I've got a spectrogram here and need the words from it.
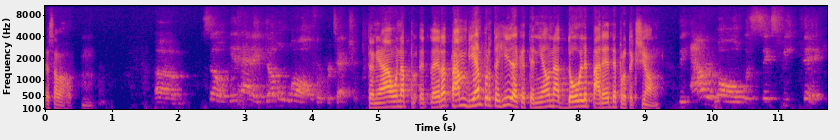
Es abajo. Mm. Um, So it had a double wall for protection. Tenía una, era tan bien protegida que tenía una doble pared de protección. The outer wall was six feet thick,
